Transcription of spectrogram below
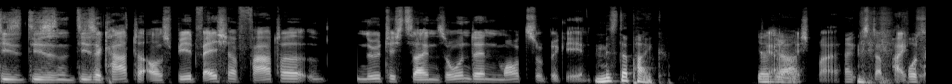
die, diese, diese Karte ausspielt, welcher Vater nötigt seinen Sohn denn Mord zu begehen? Mr. Pike. Ja, Ja, ja. echt mal. Ein Mr. Pike, Groß,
